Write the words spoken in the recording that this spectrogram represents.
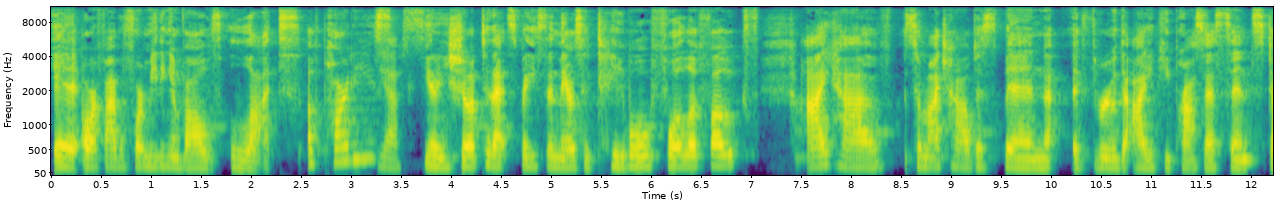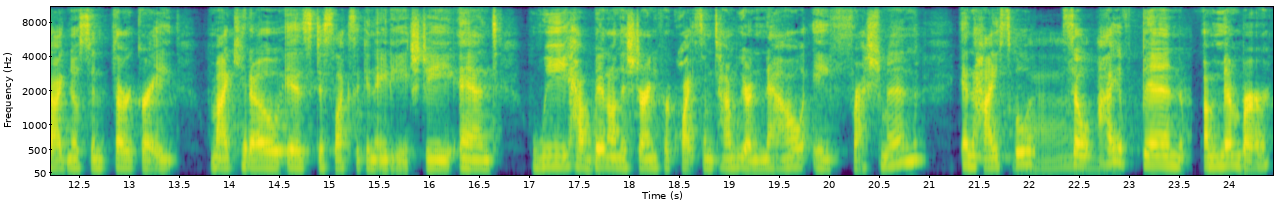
it, or a 504 meeting involves lots of parties. Yes. You know, you show up to that space and there's a table full of folks I have, so my child has been uh, through the IEP process since diagnosed in third grade. My kiddo is dyslexic and ADHD, and we have been on this journey for quite some time. We are now a freshman in high school. Wow. So I have been a member,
